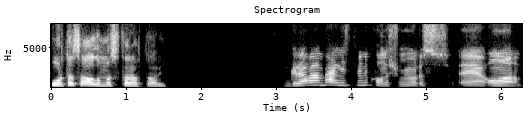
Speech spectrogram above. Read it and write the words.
orta saha alınması taraftarıyım. Gravenberg ismini konuşmuyoruz. Eee ona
